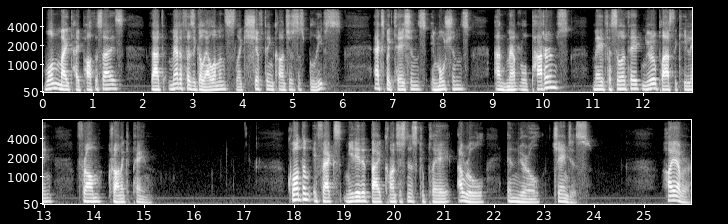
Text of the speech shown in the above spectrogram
one might hypothesize that metaphysical elements like shifting consciousness beliefs, expectations, emotions, and mental patterns may facilitate neuroplastic healing from chronic pain. Quantum effects mediated by consciousness could play a role in neural changes. However,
